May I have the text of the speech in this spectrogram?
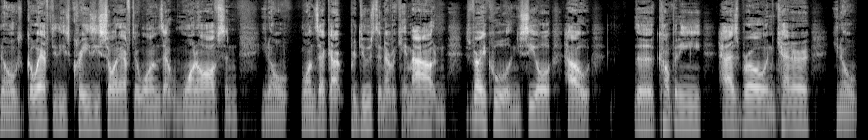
you know, go after these crazy sought after ones that one offs and, you know, ones that got produced and never came out. And it's very cool. And you see all how the company Hasbro and Kenner, you know,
